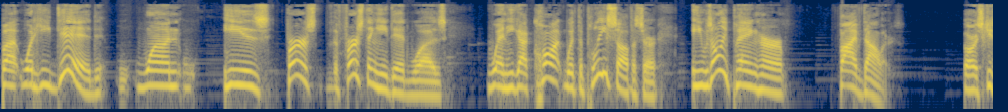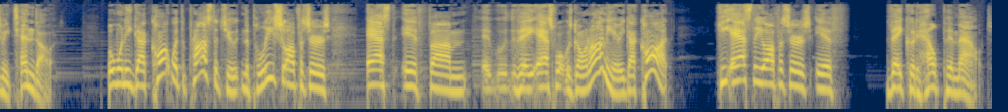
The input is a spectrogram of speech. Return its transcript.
But what he did, when he is first, the first thing he did was when he got caught with the police officer, he was only paying her $5 or excuse me, $10. But when he got caught with the prostitute and the police officers asked if um, they asked what was going on here, he got caught. He asked the officers if they could help him out.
